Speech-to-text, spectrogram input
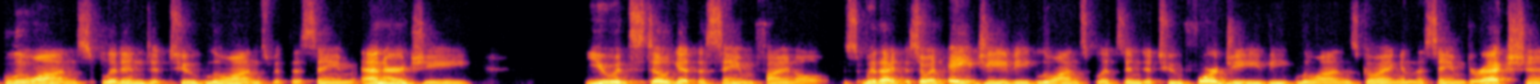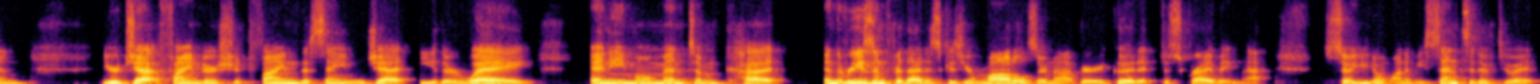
gluon split into two gluons with the same energy, you would still get the same final, with, so an eight GeV gluon splits into two four GeV gluons going in the same direction. Your jet finder should find the same jet either way. Any momentum cut, and the reason for that is because your models are not very good at describing that. So you don't want to be sensitive to it.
